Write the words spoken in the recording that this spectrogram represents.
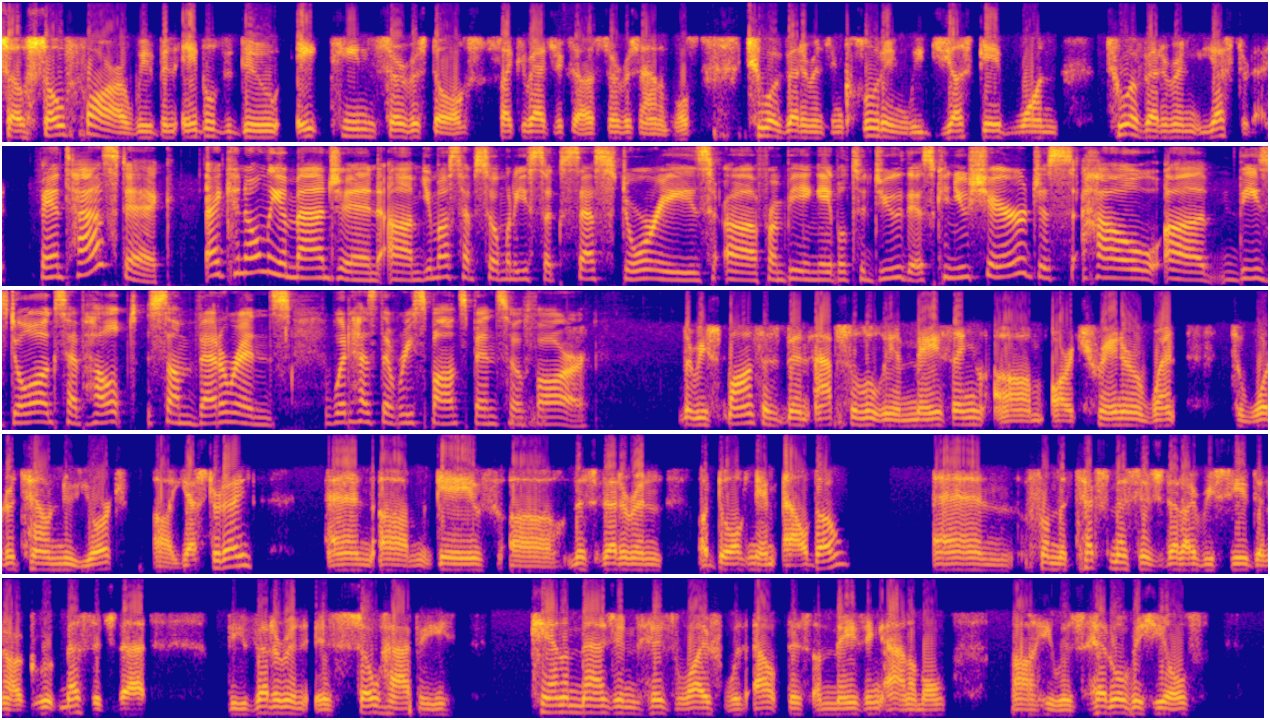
So, so far, we've been able to do 18 service dogs, psychiatric uh, service animals, to our veterans, including we just gave one to a veteran yesterday. Fantastic. I can only imagine um, you must have so many success stories uh, from being able to do this. Can you share just how uh, these dogs have helped some veterans? What has the response been so far? The response has been absolutely amazing. Um, our trainer went to Watertown, New York, uh, yesterday and um, gave uh, this veteran a dog named Aldo. And from the text message that I received in our group message, that the veteran is so happy, can't imagine his life without this amazing animal. Uh, he was head over heels.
